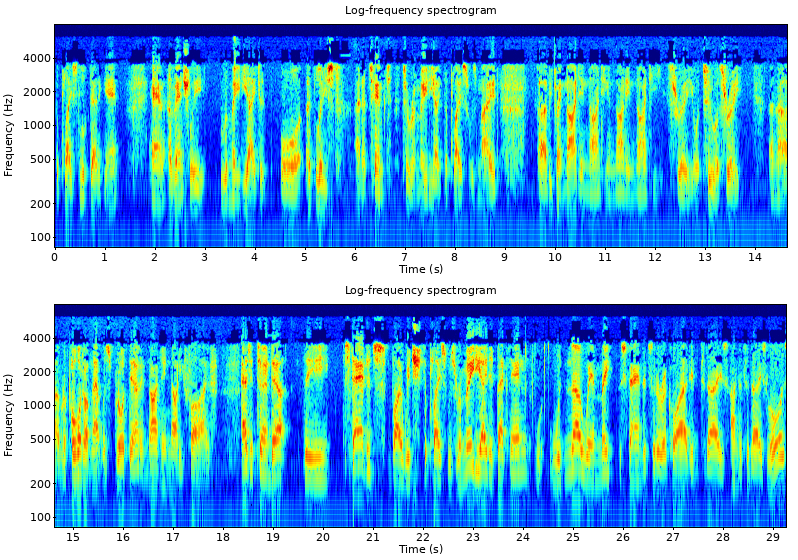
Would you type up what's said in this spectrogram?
the place looked at again and eventually remediated, or at least an attempt to remediate the place was made uh, between 1990 and 1993, or two or three. And a report on that was brought down in 1995. As it turned out, the standards by which the place was remediated back then w- would nowhere meet the standards that are required in today's under today's laws.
